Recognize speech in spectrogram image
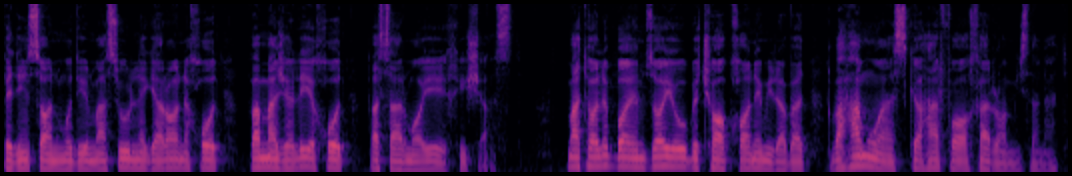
بدین سان مدیر مسئول نگران خود و مجله خود و سرمایه خیش است. مطالب با امضای او به چاپخانه می رود و همو است که حرف آخر را می زند.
